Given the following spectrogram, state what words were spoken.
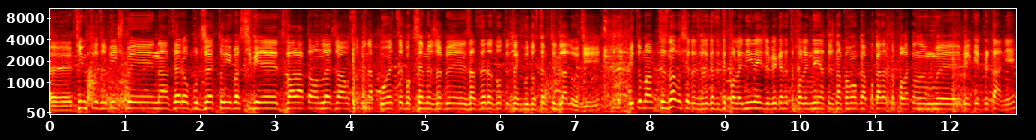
E, Film, który zrobiliśmy na zero budżetu i właściwie dwa lata on leżał sobie na półce, bo chcemy, żeby za zero złotych był dostępny dla ludzi. I tu mam, tu znowu się odezwę do Gazety Polonijnej, żeby Gazeta Polonijna też nam pomogła pokazać to Polakom e, Wielkiej Brytanii.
